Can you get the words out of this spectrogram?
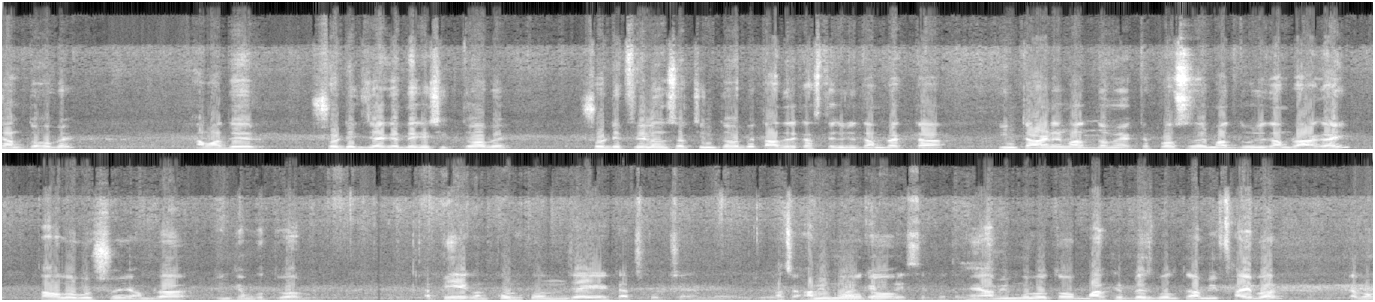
জানতে হবে। আমাদের সঠিক জায়গা থেকে শিখতে হবে। সঠিক ফ্রিল্যান্সার চিনতে হবে। তাদের কাছ থেকে যদি আমরা একটা ইন্টার্নের মাধ্যমে একটা প্রসেসের মাধ্যমে যদি আমরা আগাই তাহলে অবশ্যই আমরা ইনকাম করতে পারব। আপনি এখন কোন কোন জায়গায় কাজ করছেন? আচ্ছা আমি মূলত হ্যাঁ আমি মূলত মার্কেট প্লেস বলতে আমি ফাইবার এবং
